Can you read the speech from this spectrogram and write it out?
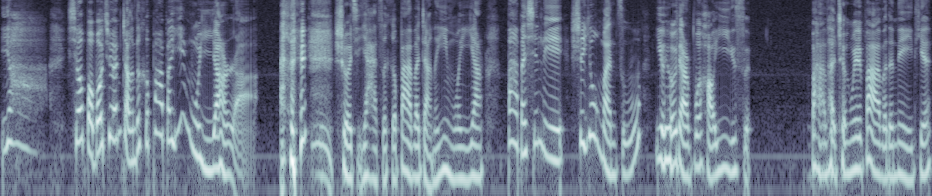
呀，小宝宝居然长得和爸爸一模一样啊！说起鸭子和爸爸长得一模一样，爸爸心里是又满足又有点不好意思。爸爸成为爸爸的那一天，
